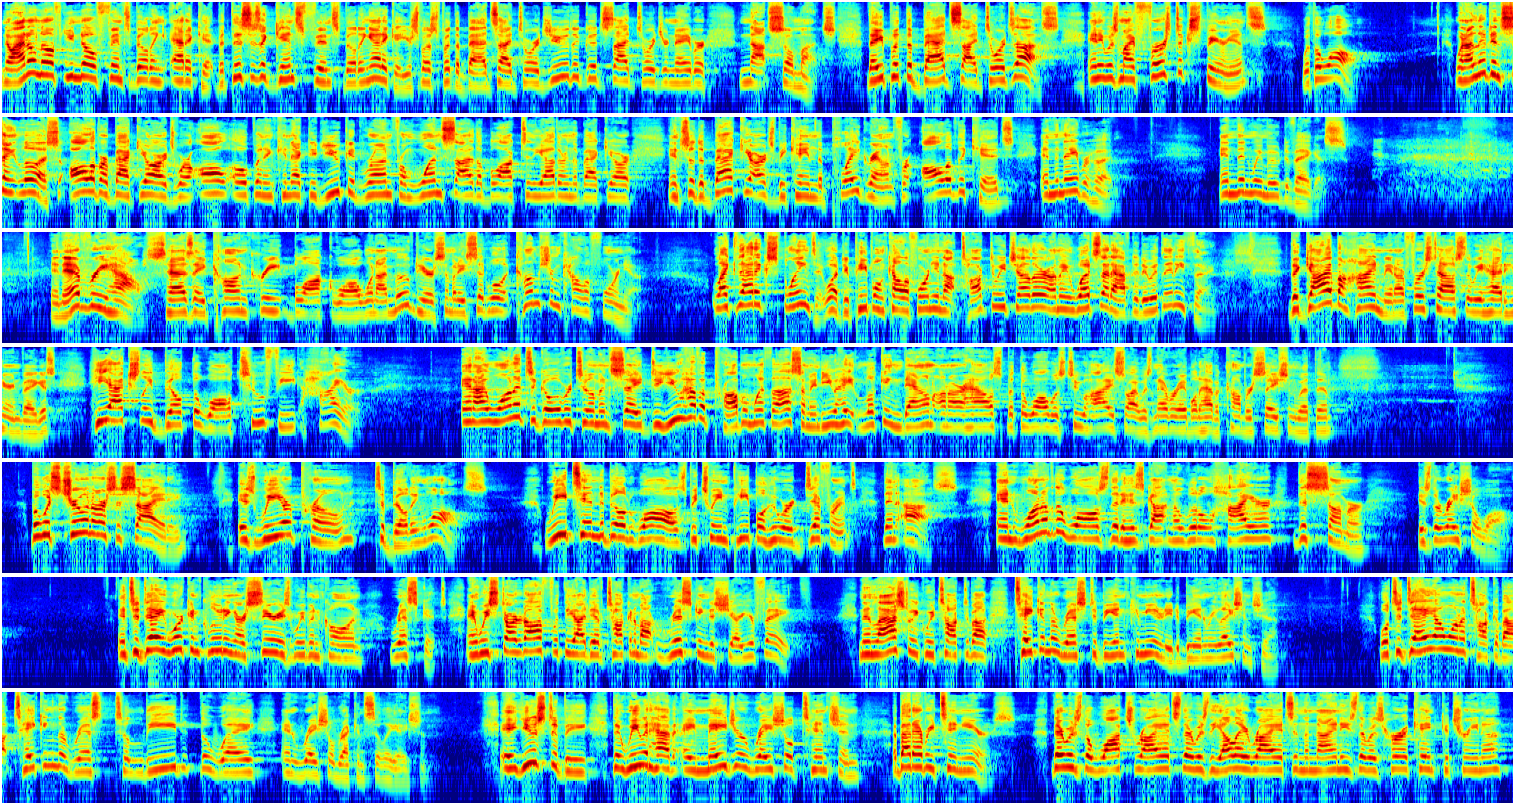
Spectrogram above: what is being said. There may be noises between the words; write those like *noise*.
Now, I don't know if you know fence building etiquette, but this is against fence building etiquette. You're supposed to put the bad side towards you, the good side towards your neighbor, not so much. They put the bad side towards us. And it was my first experience with a wall. When I lived in St. Louis, all of our backyards were all open and connected. You could run from one side of the block to the other in the backyard. And so the backyards became the playground for all of the kids in the neighborhood. And then we moved to Vegas. And every house has a concrete block wall. When I moved here, somebody said, Well, it comes from California. Like that explains it. What, do people in California not talk to each other? I mean, what's that have to do with anything? The guy behind me in our first house that we had here in Vegas, he actually built the wall two feet higher. And I wanted to go over to him and say, Do you have a problem with us? I mean, do you hate looking down on our house? But the wall was too high, so I was never able to have a conversation with him. But what's true in our society is we are prone to building walls. We tend to build walls between people who are different than us. And one of the walls that has gotten a little higher this summer is the racial wall. And today we're concluding our series we've been calling Risk It. And we started off with the idea of talking about risking to share your faith. And then last week we talked about taking the risk to be in community, to be in relationship. Well, today I want to talk about taking the risk to lead the way in racial reconciliation. It used to be that we would have a major racial tension about every 10 years. There was the Watts riots, there was the LA riots in the 90s, there was Hurricane Katrina.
